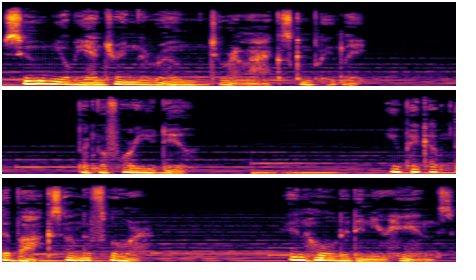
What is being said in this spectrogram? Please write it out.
Soon you'll be entering the room to relax completely. But before you do, you pick up the box on the floor and hold it in your hands.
